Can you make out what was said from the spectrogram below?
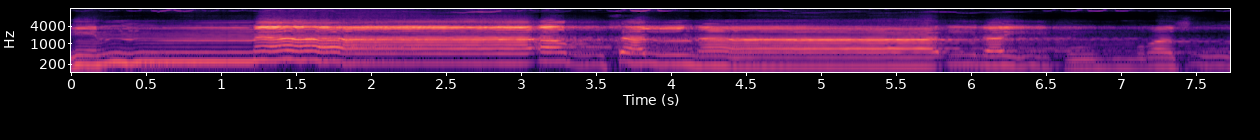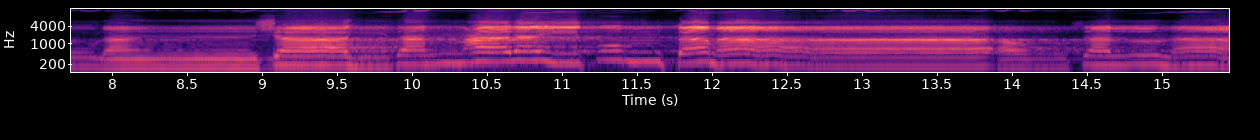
إنا أرسلنا إليكم رسولا شاهدا عليكم كما أرسلنا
